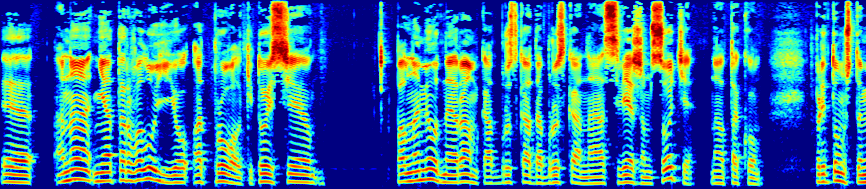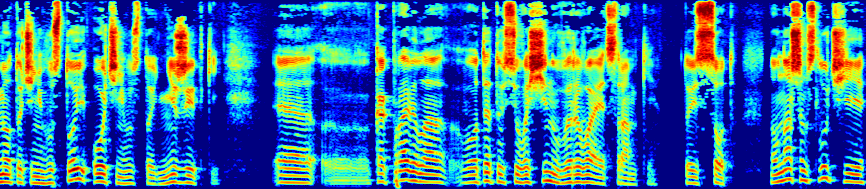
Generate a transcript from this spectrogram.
э, она не оторвало ее от проволоки. То есть э, полномедная рамка от бруска до бруска на свежем соте, на вот таком, при том, что мед очень густой, очень густой, не жидкий. Э, как правило, вот эту всю вощину вырывает с рамки, то есть сот. Но в нашем случае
